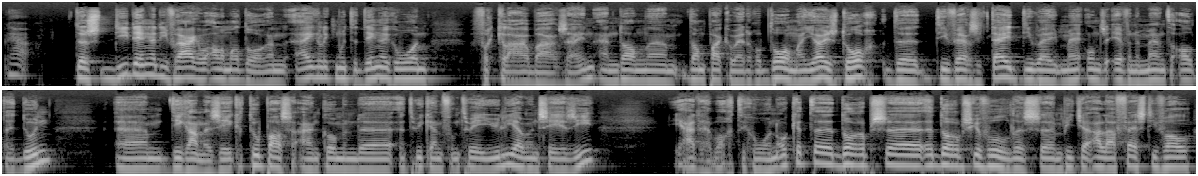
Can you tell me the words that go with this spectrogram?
Ja. Dus die dingen die vragen we allemaal door. En eigenlijk moeten dingen gewoon verklaarbaar zijn. En dan, ehm, dan pakken wij erop door. Maar juist door de diversiteit die wij met onze evenementen altijd doen... ehm, die gaan we zeker toepassen. Aankomende het weekend van 2 juli hebben we een CSI. Ja, dat wordt gewoon ook het, eh, dorps, eh, het dorpsgevoel. Dus eh, een beetje à la festival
